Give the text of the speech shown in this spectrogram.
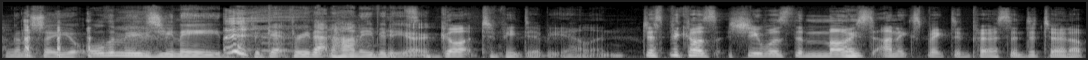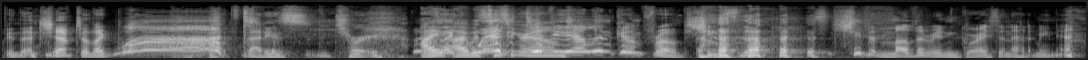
I'm going to show you all the moves you need to get through that honey video. Got to be Debbie Allen, just because she was the most unexpected person to turn up in that chapter. Like what? That is true. I, Like, I was where sitting did around. Debbie Allen come from? She's the isn't she the mother in Grey's Anatomy now.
